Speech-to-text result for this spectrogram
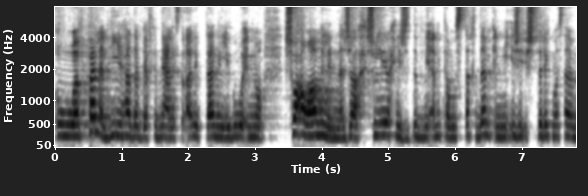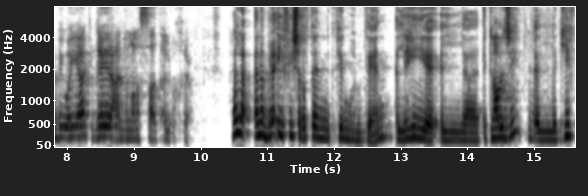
وفعلا هي هذا بياخذني على سؤالي الثاني اللي هو إنه شو عوامل النجاح؟ شو اللي رح يجذبني أنا كمستخدم إني إجي أشترك مثلا بوياك غير عن المنصات الأخرى؟ هلأ أنا برأيي في شغلتين كثير مهمتين اللي هي ال technology اللي كيف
